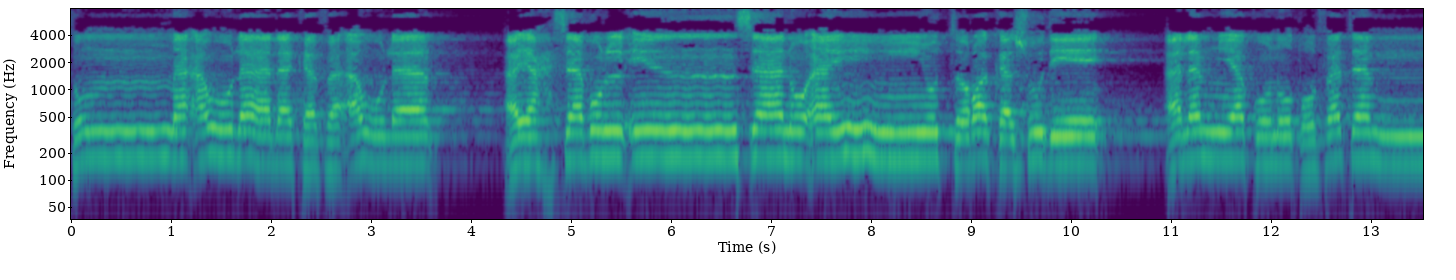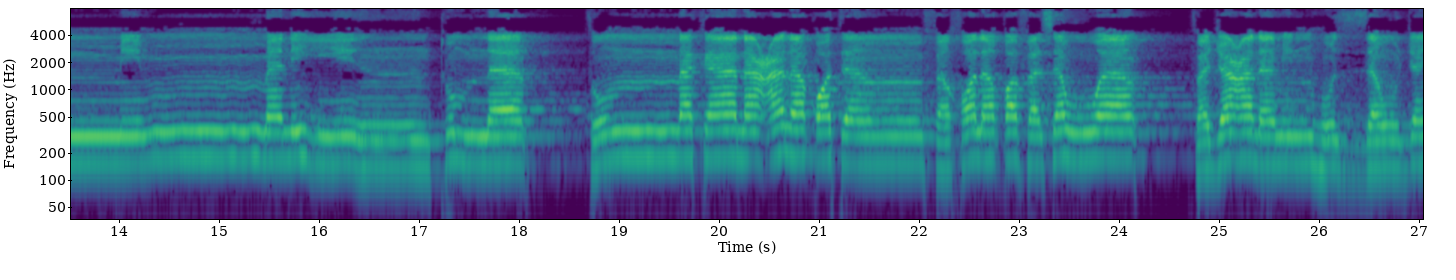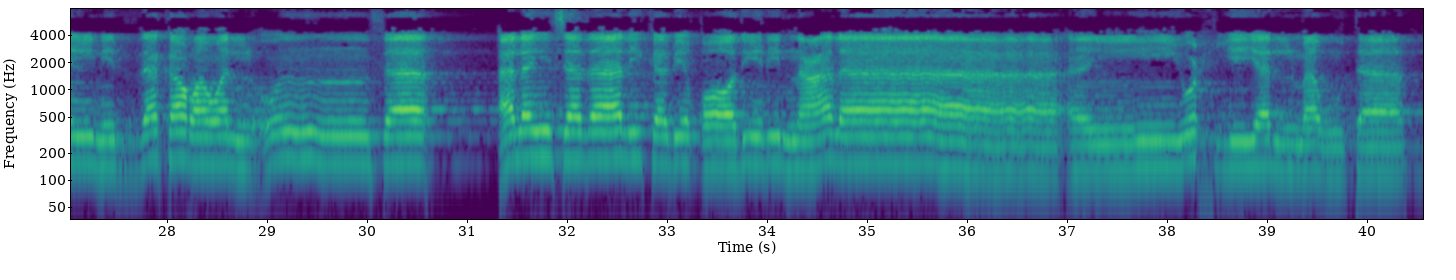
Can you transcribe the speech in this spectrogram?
ثم اولى لك فاولى ايحسب الانسان ان يترك سدي الم يك نطفه من مني تمنى ثم كان علقه فخلق فسوى فجعل منه الزوجين الذكر والأنثى. أليس ذلك بقادر على أن يحيي الموتى؟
